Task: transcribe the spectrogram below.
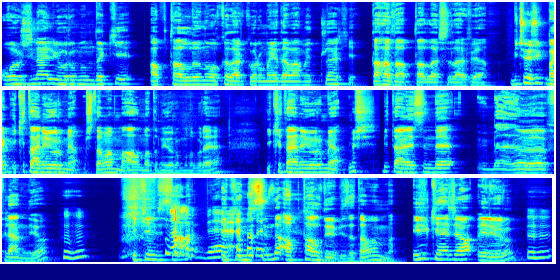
orijinal yorumundaki aptallığını o kadar korumaya devam ettiler ki. Daha da aptallaştılar falan. Bir çocuk bak iki tane yorum yapmış tamam mı? Almadım yorumunu buraya. İki tane yorum yapmış. Bir tanesinde falan diyor. İkincisinde, Ah be. ikincisinde aptal diyor bize tamam mı? İlkine cevap veriyorum. Hı hı.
